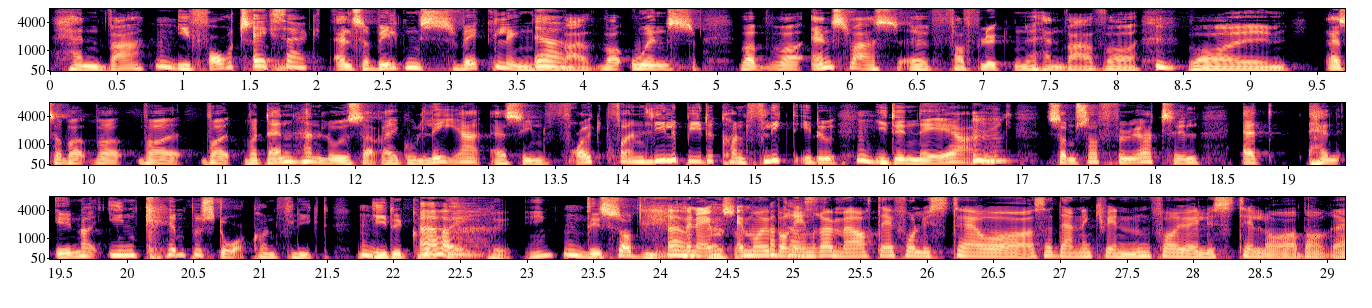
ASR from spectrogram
han var mm. i fortiden. Exakt. Altså, hvilken svækling Ja. han var, hvor, uans, hvor, hvor ansvarsforflygtende han var, hvor, mm. hvor, øh, altså, hvor, hvor, hvor, hvor, hvordan han lod sig regulere af sin frygt for en lille bitte konflikt i det, mm. i det nære, mm. ikke? som så fører til, at han ender i en kæmpe stor konflikt mm. i det globale. Ikke? Mm. Det er så vildt. Men jeg, jeg må jo bare indrømme, at jeg får lyst til å, altså denne kvinden får jo jeg lyst til å bare,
